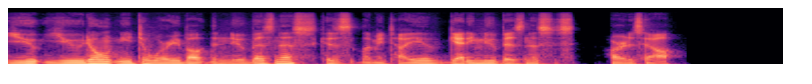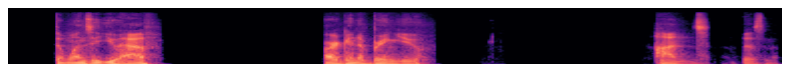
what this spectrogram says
You you don't need to worry about the new business because let me tell you, getting new business is hard as hell. The ones that you have are gonna bring you tons of business.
